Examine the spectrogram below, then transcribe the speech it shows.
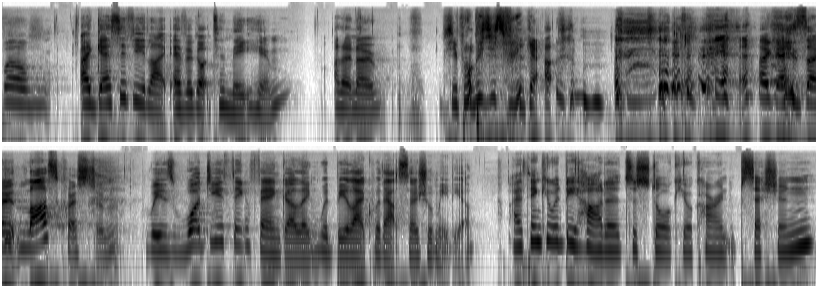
Well, I guess if you like ever got to meet him, I don't know, she'd probably just freak out. yeah. Okay, so last question was what do you think fangirling would be like without social media? I think it would be harder to stalk your current obsession.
